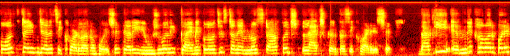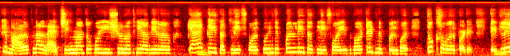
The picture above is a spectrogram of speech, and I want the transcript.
ફર્સ્ટ ટાઈમ જ્યારે શીખવાડવાનું હોય છે ત્યારે યુઝ્યુઅલી ગાયનેકોલોજીસ્ટ અને એમનો સ્ટાફ જ લેચ કરતા શીખવાડે છે. તાકી એમને ખબર પડે કે બાળકના લેચિંગમાં તો કોઈ ઇશ્યુ નથી આવી રહ્યો. ક્યાંય કઈ તકલીફ હોય કોઈ નિપલની તકલીફ હોય ઇન્વર્ટેડ નિપલ હોય તો ખબર પડે. એટલે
